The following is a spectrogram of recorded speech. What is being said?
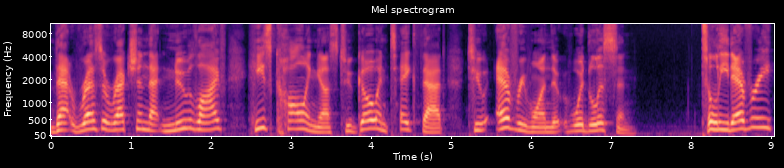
that resurrection, that new life. He's calling us to go and take that to everyone that would listen, to lead every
